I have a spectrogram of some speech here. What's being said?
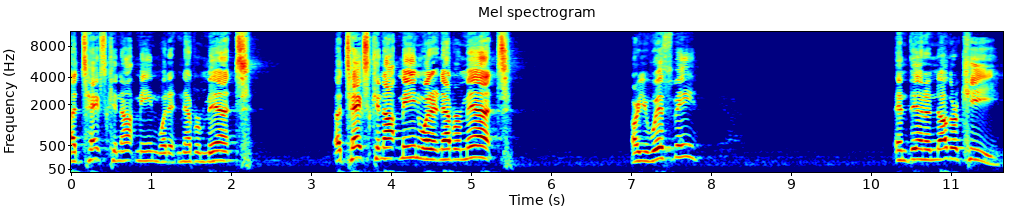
A text cannot mean what it never meant. A text cannot mean what it never meant. Are you with me? And then another key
